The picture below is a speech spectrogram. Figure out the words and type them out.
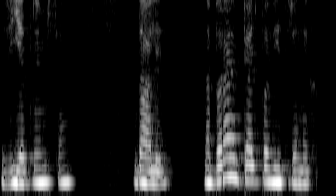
з'єднуємося. Далі набираємо 5 повітряних.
